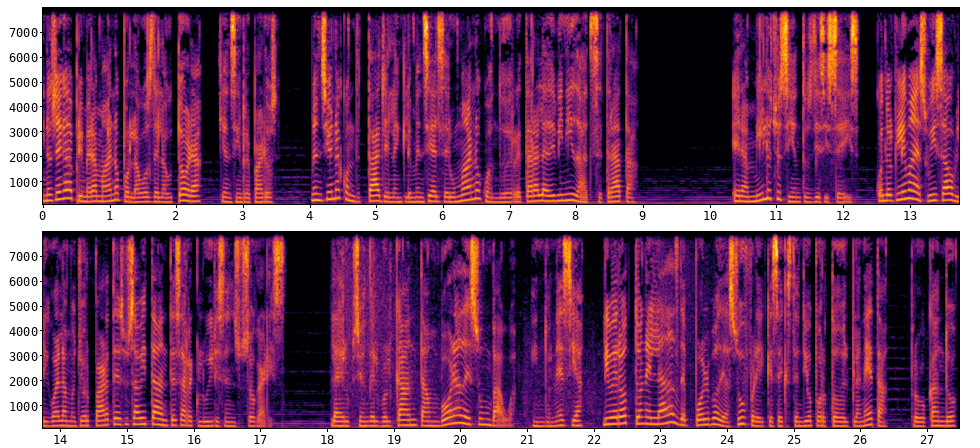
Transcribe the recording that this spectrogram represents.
y nos llega de primera mano por la voz de la autora, quien sin reparos menciona con detalle la inclemencia del ser humano cuando de retar a la divinidad se trata. Era 1816, cuando el clima de Suiza obligó a la mayor parte de sus habitantes a recluirse en sus hogares. La erupción del volcán Tambora de Sumbawa, Indonesia, liberó toneladas de polvo de azufre que se extendió por todo el planeta, provocando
